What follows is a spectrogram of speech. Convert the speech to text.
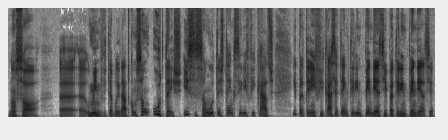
não só uh, uh, uma inevitabilidade, como são úteis. E se são úteis, têm que ser eficazes. E para terem eficácia, têm que ter independência. E para ter independência,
